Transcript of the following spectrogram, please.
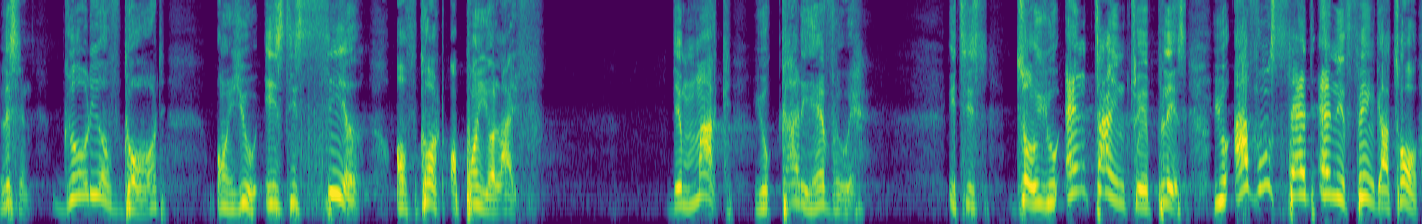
Listen, glory of God on you is the seal of God upon your life. The mark you carry everywhere. It is so you enter into a place, you haven't said anything at all,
